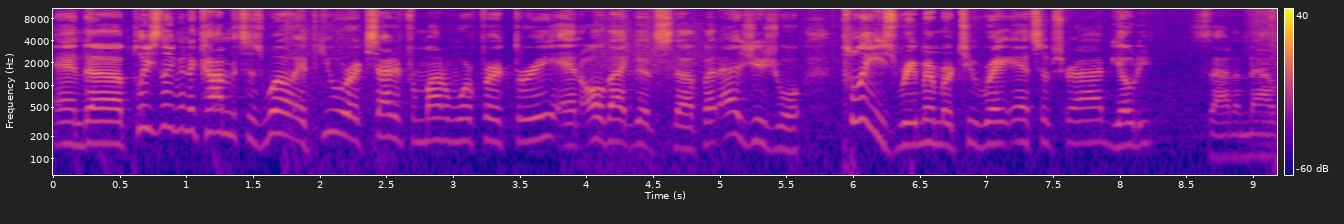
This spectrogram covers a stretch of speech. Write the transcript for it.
And uh, please leave in the comments as well if you are excited for Modern Warfare 3 and all that good stuff. But as usual, please remember to rate and subscribe. Yodi, signing out.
